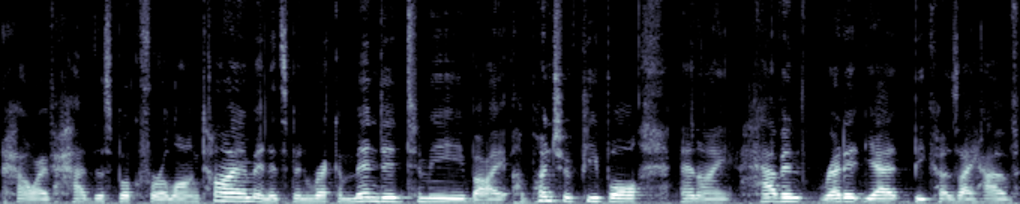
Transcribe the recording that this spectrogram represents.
how I've had this book for a long time and it's been recommended to me by a bunch of people, and I haven't read it yet because I have.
